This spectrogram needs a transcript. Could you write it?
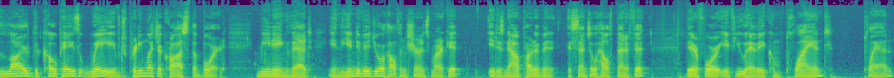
large, the copays waived pretty much across the board, meaning that in the individual health insurance market, it is now part of an essential health benefit. Therefore, if you have a compliant plan,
